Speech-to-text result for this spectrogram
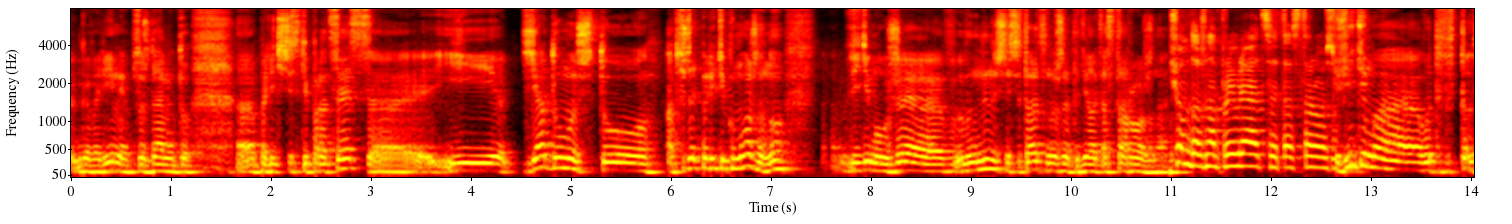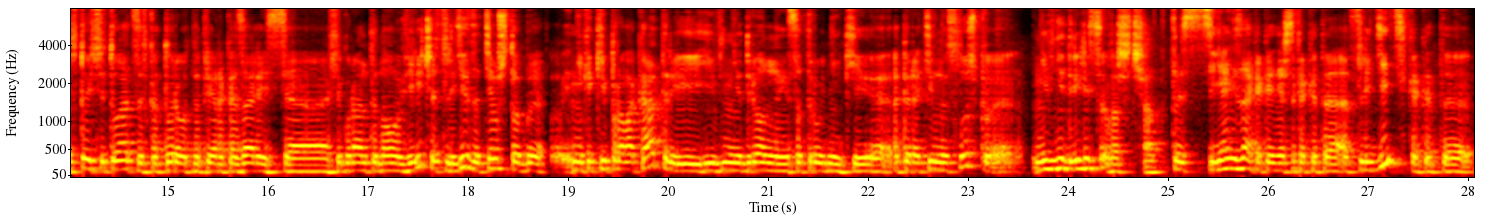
говорим и обсуждаем эту э, политический процесс. Э, и я думаю, что обсуждать политику можно, но видимо, уже в нынешней ситуации нужно это делать осторожно. В чем должна проявляться эта осторожность? Видимо, вот в, той ситуации, в которой, вот, например, оказались э, фигуранты нового величия, следить за тем, чтобы никакие провокаторы и внедренные сотрудники оперативных служб не внедрились в ваш чат. То есть я не знаю, как, конечно, как это отследить, как это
